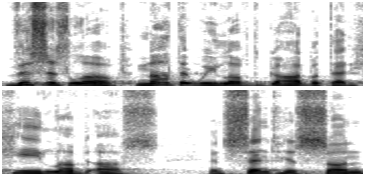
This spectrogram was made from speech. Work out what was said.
This is love. Not that we loved God, but that he loved us and sent his Son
